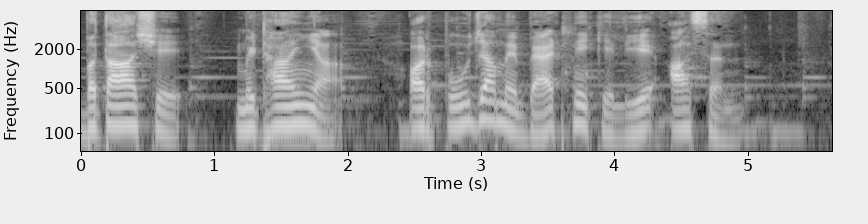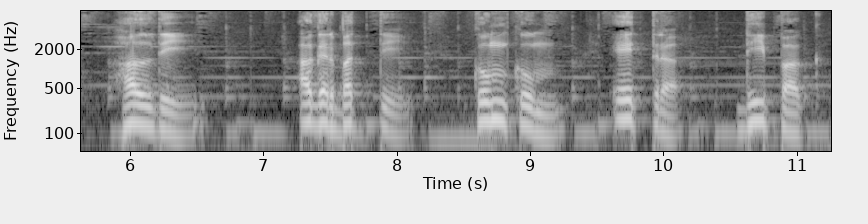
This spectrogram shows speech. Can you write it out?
बताशे, मिठाइयाँ और पूजा में बैठने के लिए आसन। हल्दी, अगरबत्ती, कुमकुम इत्र दीपक,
